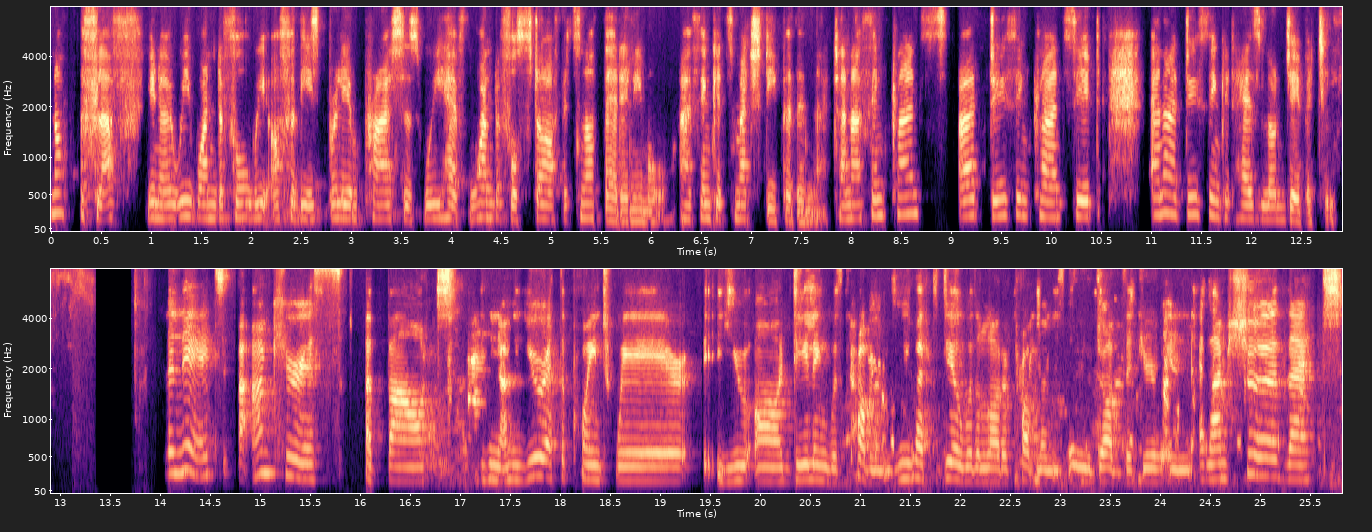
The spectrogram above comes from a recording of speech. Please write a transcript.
not the fluff, you know, we wonderful, we offer these brilliant prices, we have wonderful staff. It's not that anymore. I think it's much deeper than that. And I think clients, I do think clients see it, and I do think it has longevity. Lynette, I'm curious about you know i mean you're at the point where you are dealing with problems. You have to deal with a lot of problems in the job that you're in. And i'm sure that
